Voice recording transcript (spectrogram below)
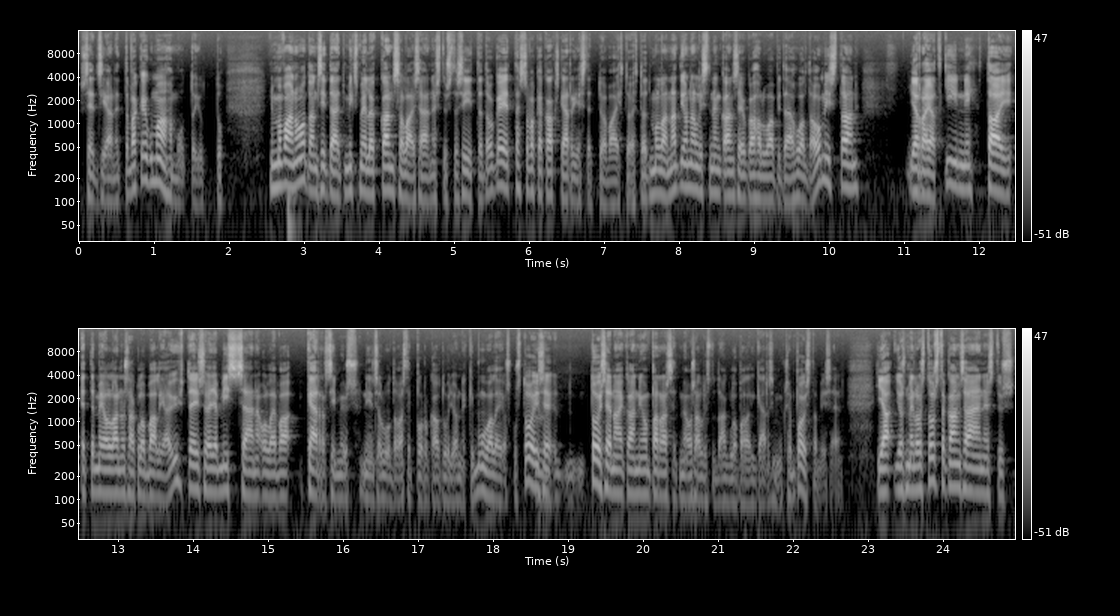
sen sijaan, että vaikka joku maahanmuuttojuttu, niin mä vaan ootan sitä, että miksi meillä ei ole kansalaisäänestystä siitä, että okei, että tässä on vaikka kaksi kärjestettyä vaihtoehtoa, että me ollaan nationalistinen kansa, joka haluaa pitää huolta omistaan, ja rajat kiinni, tai että me ollaan osa globaalia yhteisöä ja missään oleva kärsimys, niin se luultavasti purkautuu jonnekin muualle joskus toise, mm. toiseen aikaan, niin on paras, että me osallistutaan globaalin kärsimyksen poistamiseen. Ja jos meillä olisi tuosta kansanäänestys,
